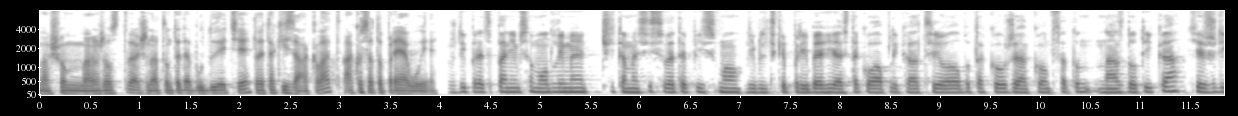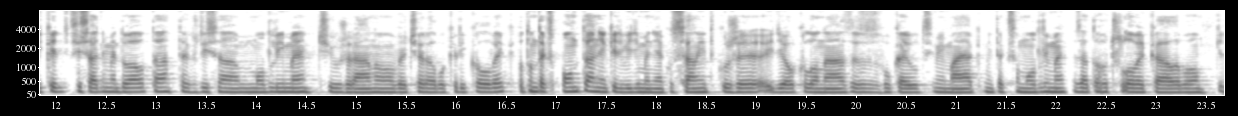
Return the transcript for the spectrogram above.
vašom manželstve a že na tom teda budujete. To je taký základ. Ako sa to prejavuje? Vždy pred spaním sa modlíme, čítame si sväté písmo, biblické príbehy aj s takou aplikáciou alebo takou, že ako sa to nás dotýka. Tiež vždy, keď si sadneme do auta, tak vždy sa modlíme, či už ráno, večer alebo kedykoľvek. Potom tak spontánne, keď vidíme nejakú sanitku, že ide okolo nás s hukajúcimi majakmi, tak sa modlíme za toho človeka, alebo keď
